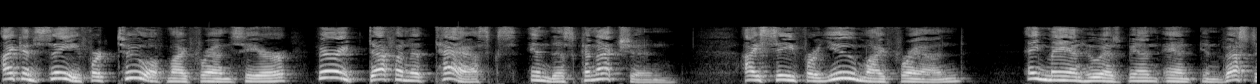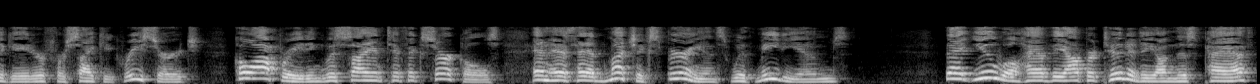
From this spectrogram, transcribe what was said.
I can see for two of my friends here very definite tasks in this connection. I see for you, my friend, a man who has been an investigator for psychic research, cooperating with scientific circles, and has had much experience with mediums, that you will have the opportunity on this path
